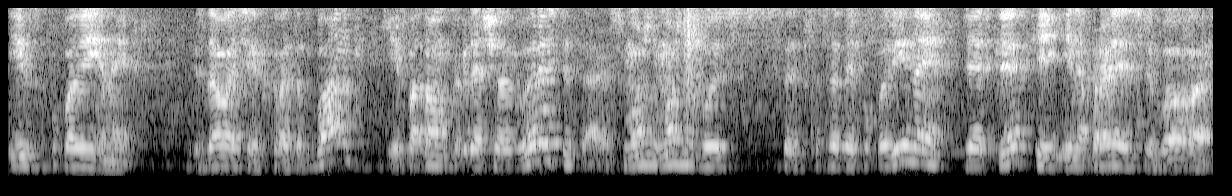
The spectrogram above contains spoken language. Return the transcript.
из пуповины, сдавать их в этот банк, и потом, когда человек вырастет, э, можно, можно будет с, с этой пуповиной взять клетки и направить любого,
